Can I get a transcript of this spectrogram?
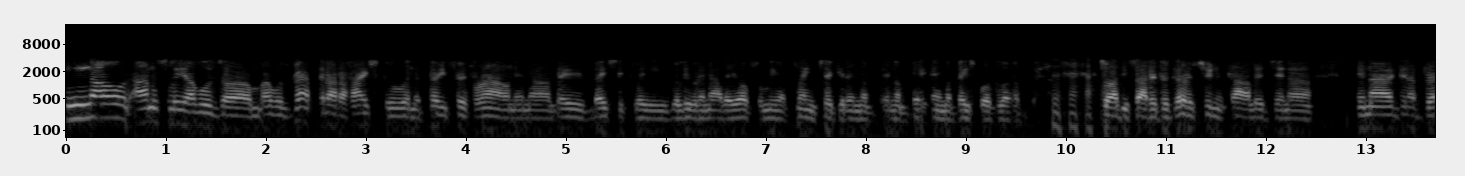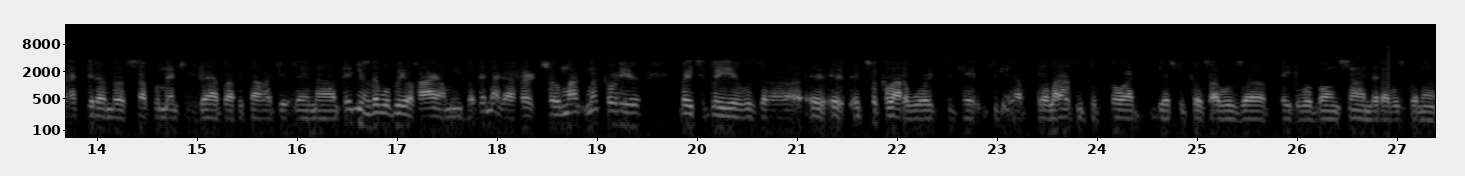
No, honestly, I was um I was drafted out of high school in the 35th round, and uh, they basically, believe it or not, they offered me a plane ticket in a in a in a baseball club. so I decided to go to junior college, and uh and I got drafted on the supplementary draft by the Dodgers, and uh, they, you know they were real high on me, but then I got hurt. So my my career basically it was uh it, it took a lot of work to get to get up there. A lot of people thought just because I was uh Pedro Borbon's son that I was gonna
